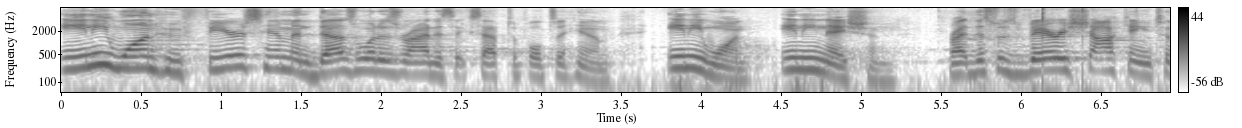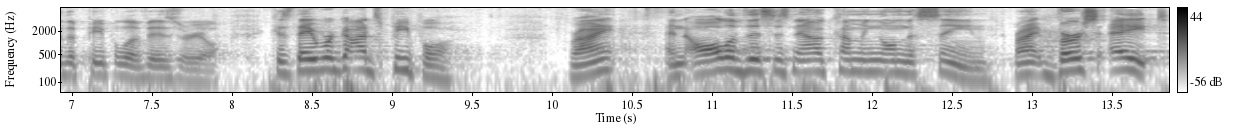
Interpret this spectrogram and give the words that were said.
anyone who fears him and does what is right is acceptable to him. Anyone, any nation. Right? This was very shocking to the people of Israel because they were God's people. Right? And all of this is now coming on the scene. Right? Verse 8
